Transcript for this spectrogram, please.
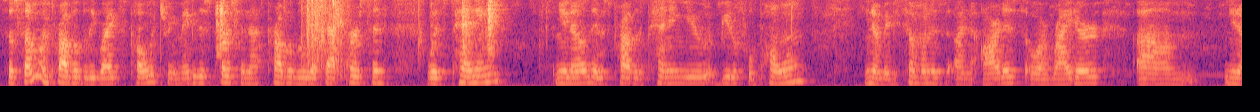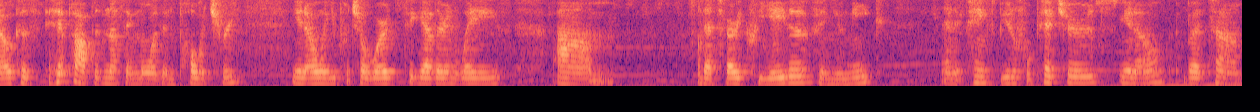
So someone probably writes poetry. Maybe this person, that's probably what that person was penning. You know, they was probably penning you a beautiful poem. You know, maybe someone is an artist or a writer. Um, you know, because hip hop is nothing more than poetry. You know, when you put your words together in ways um, that's very creative and unique, and it paints beautiful pictures. You know, but um,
